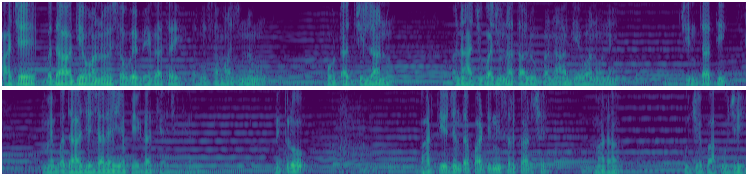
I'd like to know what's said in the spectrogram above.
આજે બધા આગેવાનોએ સૌએ ભેગા થઈ અને સમાજનું, બોટાદ જિલ્લાનું અને આજુબાજુના તાલુકાના આગેવાનોને ચિંતાથી અમે બધા આજે જ્યારે અહીંયા ભેગા થયા છે ત્યારે. મિત્રો, ભારતીય જનતા પાર્ટીની સરકાર છે, મારા પૂજ્ય બાપુજી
